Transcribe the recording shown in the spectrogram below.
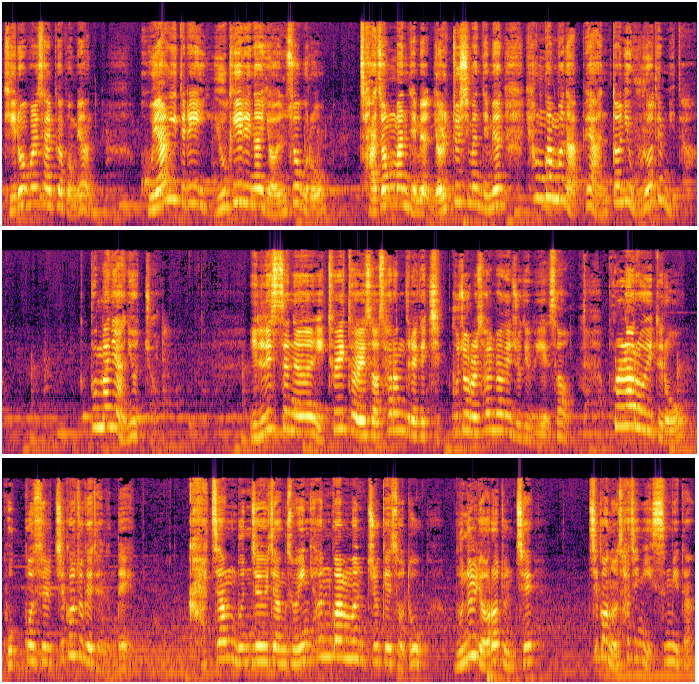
기록을 살펴보면 고양이들이 6일이나 연속으로 자정만 되면 12시만 되면 현관문 앞에 앉더니 울어댑니다. 그뿐만이 아니었죠. 일리스는 이 트위터에서 사람들에게 집 구조를 설명해주기 위해서 폴라로이드로 곳곳을 찍어두게 되는데 가장 문제의 장소인 현관문 쪽에서도 문을 열어둔 채 찍어놓은 사진이 있습니다.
